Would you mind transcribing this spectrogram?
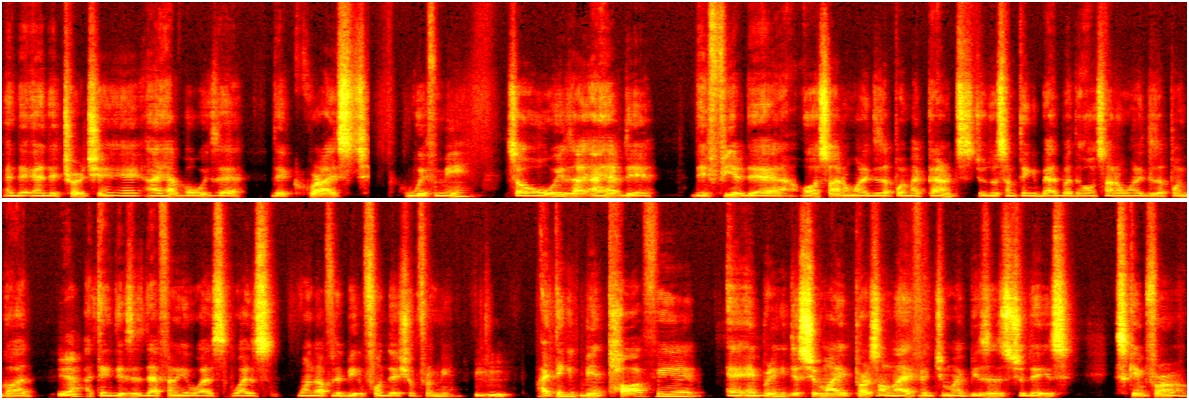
in the in the church, and I have always the the Christ with me. So always I, I have the the fear that also I don't want to disappoint my parents to do something bad, but also I don't want to disappoint God. Yeah. I think this is definitely was was one of the big foundation for me. hmm I think being tough and, and bringing this to my personal life and to my business today is, is came from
